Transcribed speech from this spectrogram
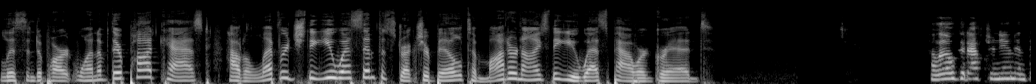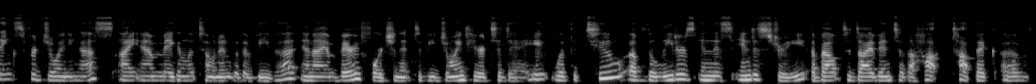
Listen to part one of their podcast, How to Leverage the U.S. Infrastructure Bill to Modernize the U.S. Power Grid. Hello, good afternoon, and thanks for joining us. I am Megan Latonin with AVEVA, and I am very fortunate to be joined here today with the two of the leaders in this industry about to dive into the hot topic of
